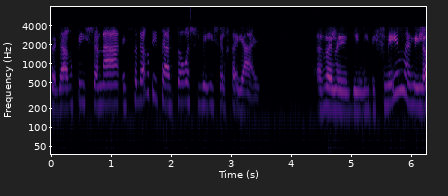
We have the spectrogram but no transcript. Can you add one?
סגרתי שנה, סגרתי את העשור השביעי של חיי. אבל מבפנים אני לא,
